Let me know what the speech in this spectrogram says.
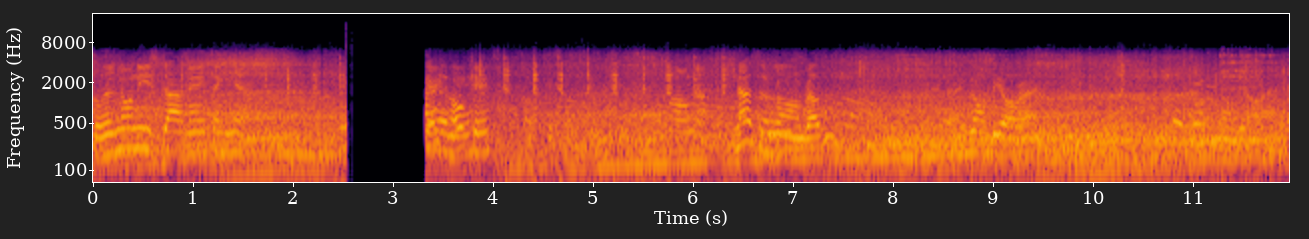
So there's no need starting anything here. Okay, okay. Nothing's wrong, brother. It's gonna be all right. Gonna be all right.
